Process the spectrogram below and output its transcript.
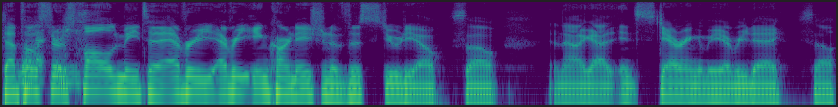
that poster has followed me to every every incarnation of this studio. So, and now I got it staring at me every day. So,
